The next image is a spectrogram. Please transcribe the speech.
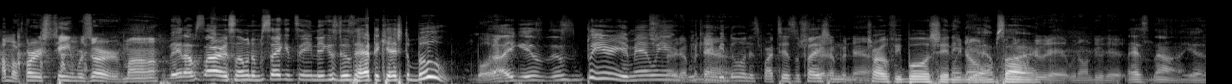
I'm a first team reserve, mom. Man, I'm sorry. Some of them second team niggas just had to catch the boot. Boy, Like it's this period, man. We, we can't be doing this participation trophy bullshit we in. NBA. I'm sorry. We don't do that. We don't do that. That's nah, yeah.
